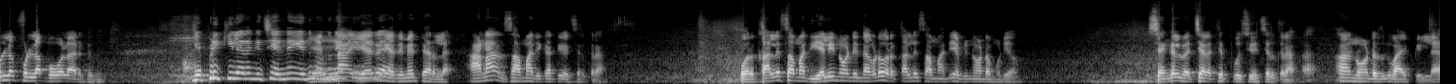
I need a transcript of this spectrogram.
உள்ளே ஃபுல்லாக போலாக இருக்குது. எப்படி கீழே இறங்குச்சு? என்ன எதுன்னு என்ன. ஏதுன்னு எதுவுமே தெரில ஆனால் சமாதி கட்டி வச்சிருக்கிறாங்க ஒரு கல் சமாதி எலி நோண்டியிருந்தா கூட ஒரு கல் சமாதி எப்படி நோண்ட முடியும்? செங்கல் வச்சு எல்லாத்தையும் பூசி வச்சிருக்கிறாங்க. அது நோண்டதுக்கு வாய்ப்பு இல்லை.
